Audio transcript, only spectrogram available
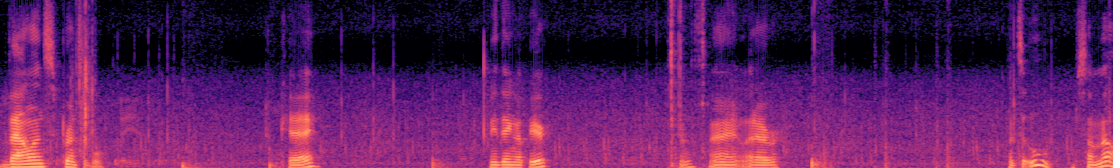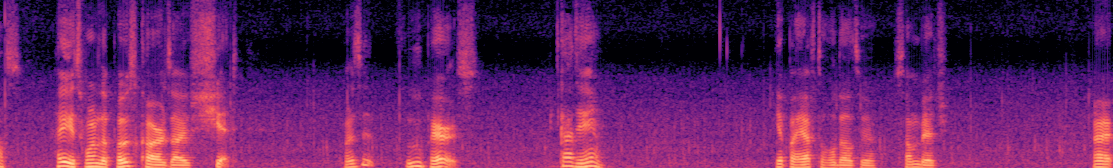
Valance, Principal. Okay. Anything up here? Alright, whatever. What's it? Ooh, something else. Hey, it's one of the postcards I... Shit. What is it? Ooh, Paris. God damn. Yep, I have to hold L2. Some bitch. Alright.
